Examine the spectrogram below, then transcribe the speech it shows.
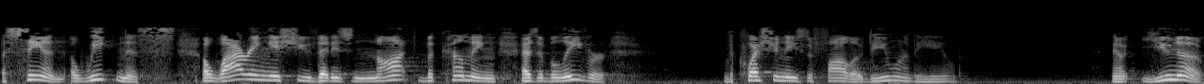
a sin, a weakness, a wiring issue that is not becoming as a believer, the question needs to follow Do you want to be healed? Now, you know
